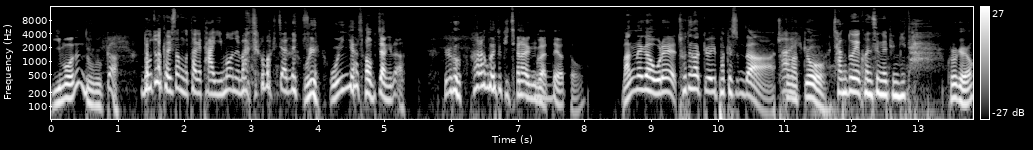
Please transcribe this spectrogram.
임원은 누굴까? 노조 결성 못하게 다 임원을 만들어버리지 않는. 우리 오인이야 사업장이라. 그리고 하라고 해도 귀찮은 것 음. 같아요 또. 막내가 올해 초등학교에 입학했습니다. 초등학교. 장도의 건승을 빕니다. 그러게요.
